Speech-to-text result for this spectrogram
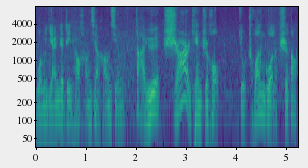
我们沿着这条航线航行，大约十二天之后。就穿过了赤道。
